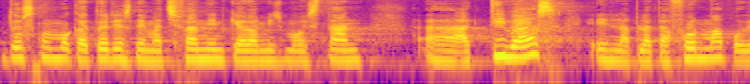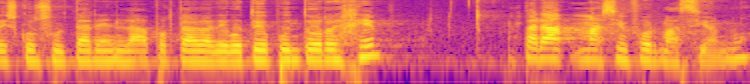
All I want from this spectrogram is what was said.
dos convocatorias de match funding que ahora mismo están ah, activas en la plataforma. Podéis consultar en la portada de goteo.org para más información.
